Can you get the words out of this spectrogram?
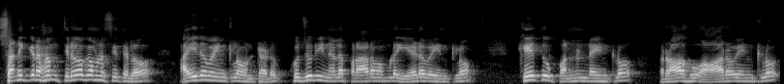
శనిగ్రహం తిరోగమన స్థితిలో ఐదవ ఇంట్లో ఉంటాడు. కుజుడు ఈ నెల ప్రారంభంలో ఏడవ ఇంట్లో కేతు పన్నెండవ ఇంట్లో రాహు ఆరో ఇంట్లో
